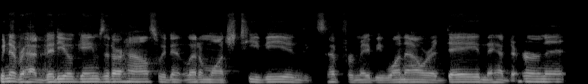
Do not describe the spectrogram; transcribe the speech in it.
we never had video games at our house. We didn't let them watch TV except for maybe one hour a day, and they had to earn it.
